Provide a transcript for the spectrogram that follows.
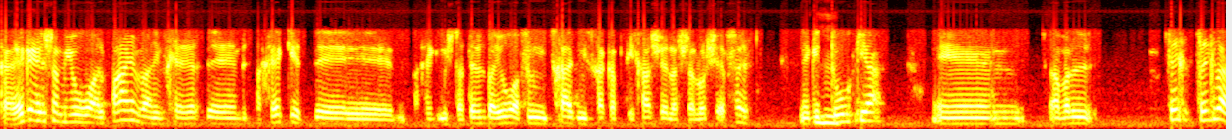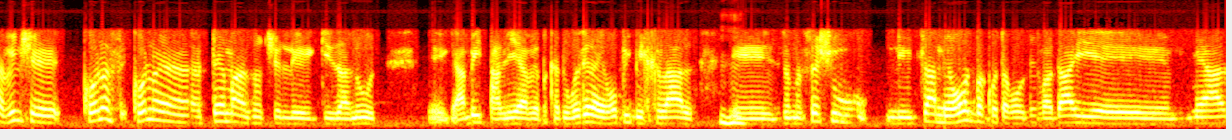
כרגע יש שם יורו 2000 והנבחרת אה, משחקת, משחק, משתתפת ביורו, אפילו ניצחה את משחק הפתיחה של ה-3-0 נגד. טורקיה. אבל צריך, צריך להבין כל, הס, כל התמה הזאת של גזענות, גם באיטליה ובכדורגל האירופי בכלל. אה, זה נושא שהוא נמצא מאוד בכותרות, בוודאי אה, מאז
